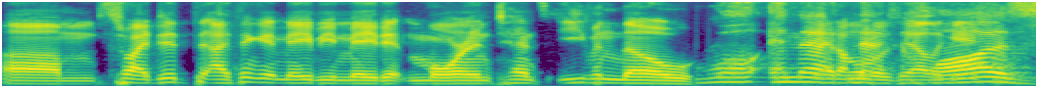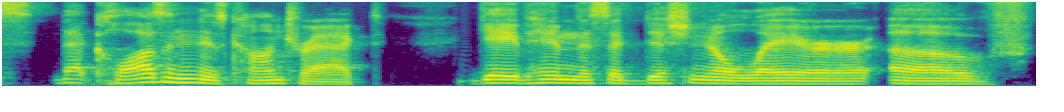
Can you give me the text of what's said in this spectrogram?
um, so I did. Th- I think it maybe made it more intense, even though well, and that, and that clause, that clause in his contract gave him this additional layer of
